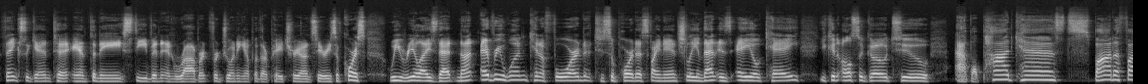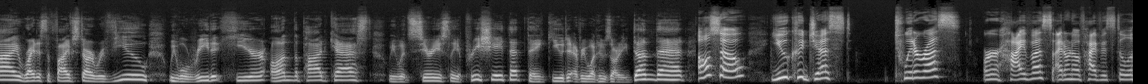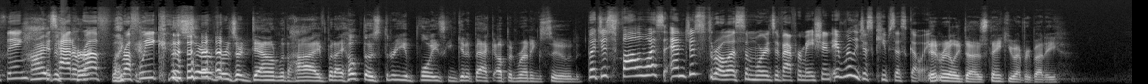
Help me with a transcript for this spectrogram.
Thanks again to Anthony, Stephen, and Robert for joining up with our Patreon series. Of course, we realize that not everyone can afford to support us financially, and that is a okay. You can also go to Apple Podcasts, Spotify, write us a five star review. We will read it here on the podcast. We would seriously appreciate that. Thank you to everyone who's already done that. Also, you could just Twitter us or Hive us. I don't know if Hive is still a thing. Hive it's had a rough, like, rough week. the servers are down with Hive, but I hope those three employees can get it back up and running soon. but just follow us and just throw us some words of affirmation. It really just keeps us going. It really does. Thank you, everybody.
